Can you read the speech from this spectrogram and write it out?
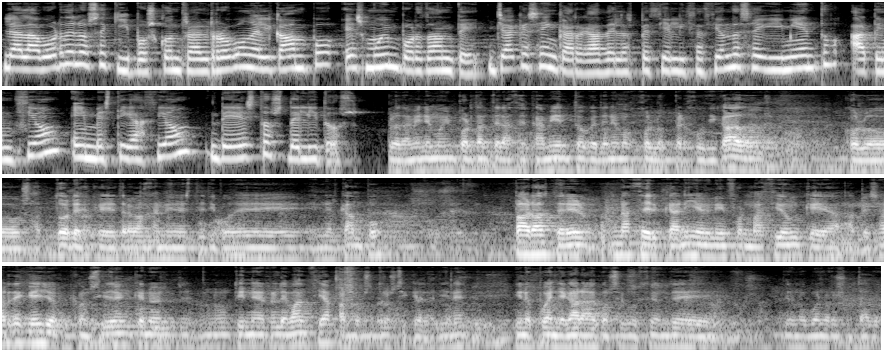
La labor de los equipos contra el robo en el campo es muy importante, ya que se encarga de la especialización de seguimiento, atención e investigación de estos delitos. Pero también es muy importante el acercamiento que tenemos con los perjudicados, con los actores que trabajan en este tipo de en el campo, para tener una cercanía y una información que, a pesar de que ellos consideren que no, no tiene relevancia, para nosotros sí que la tiene y nos pueden llegar a la consecución de, de unos buenos resultados.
